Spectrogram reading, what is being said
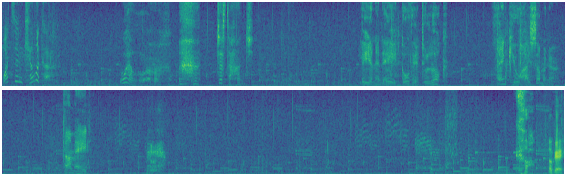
what's in Kilika? Well, uh, just a hunch. Lian and Ayde go there to look. Thank you, High Summoner. Come, Ayde. God. Okay.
